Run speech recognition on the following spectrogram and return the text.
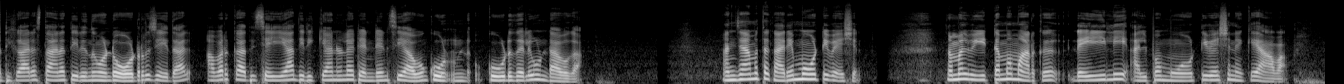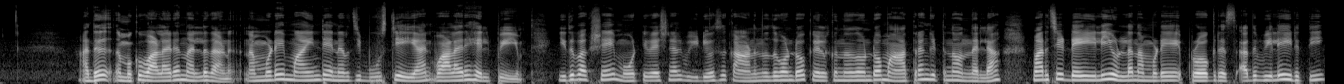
അധികാര സ്ഥാനത്തിരുന്നു കൊണ്ട് ഓർഡർ ചെയ്താൽ അവർക്കത് ചെയ്യാതിരിക്കാനുള്ള ടെൻഡൻസി ആവും കൂടുതലും ഉണ്ടാവുക. അഞ്ചാമത്തെ കാര്യം മോട്ടിവേഷൻ നമ്മൾ വീട്ടമ്മമാർക്ക് ഡെയിലി അല്പം മോട്ടിവേഷനൊക്കെ ആവാം. അത് നമുക്ക് വളരെ നല്ലതാണ്. നമ്മുടെ മൈൻഡ് എനർജി ബൂസ്റ്റ് ചെയ്യാൻ വളരെ ഹെൽപ്പ് ചെയ്യും. ഇത് പക്ഷേ മോട്ടിവേഷണൽ വീഡിയോസ് കാണുന്നത് കൊണ്ടോ കേൾക്കുന്നത് കൊണ്ടോ മാത്രം കിട്ടുന്ന ഒന്നല്ല. മറിച്ച് ഡെയിലിയുള്ള നമ്മുടെ പ്രോഗ്രസ് അത് വിലയിരുത്തി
